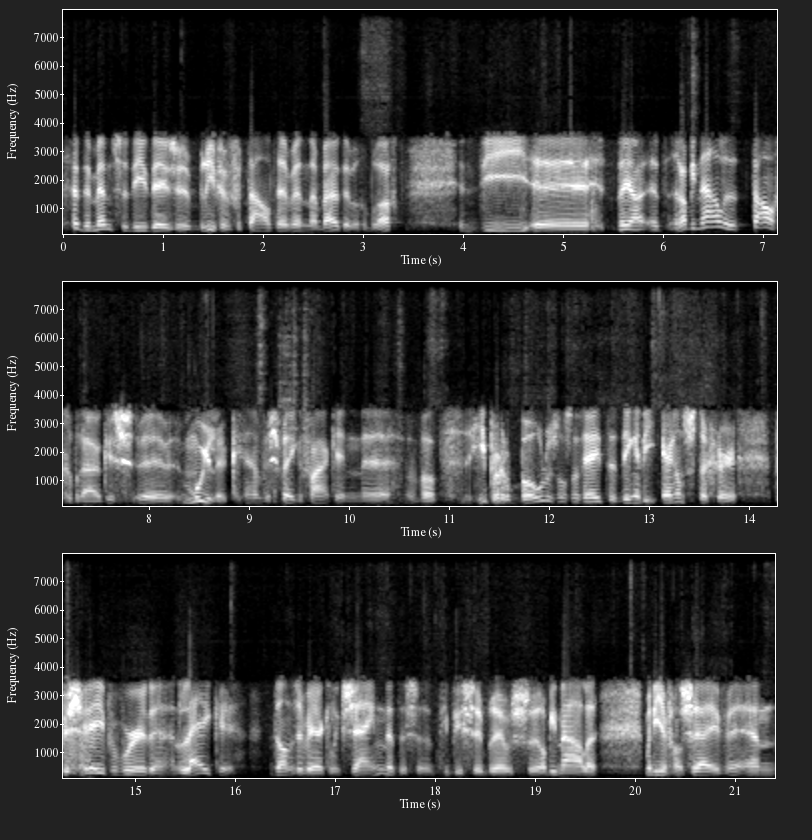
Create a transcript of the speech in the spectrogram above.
de mensen die deze brieven vertaald hebben en naar buiten hebben gebracht... die, uh, nou ja, het rabbinale taalgebruik is moeilijk. En we spreken vaak in wat hyperbolen, zoals dat heet. Dingen die ernstiger beschreven worden en lijken dan ze werkelijk zijn. Dat is een typisch Hebreeuws rabbinale manier van schrijven. En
